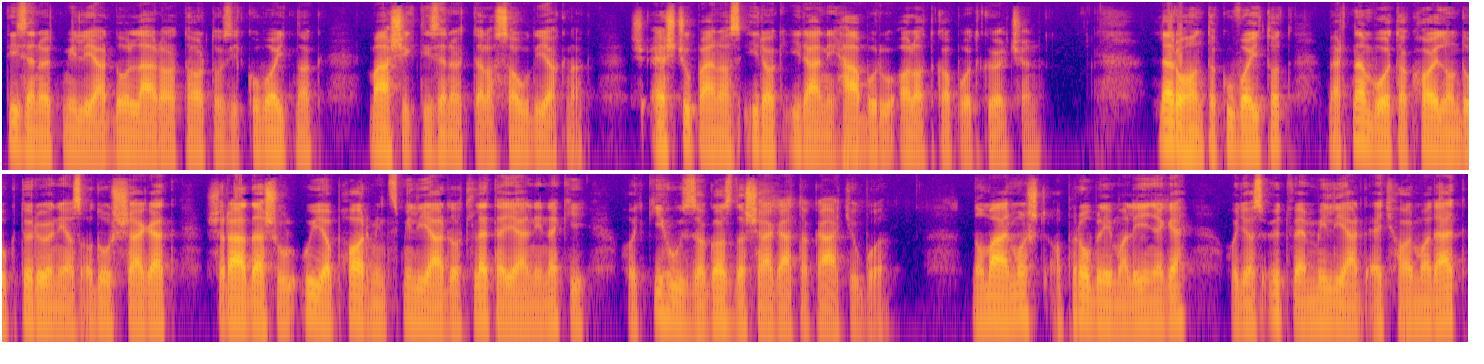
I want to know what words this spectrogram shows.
15 milliárd dollárral tartozik Kuwaitnak, másik 15-tel a szaudiaknak, és ez csupán az Irak-iráni háború alatt kapott kölcsön. Lerohant a kuvaitot, mert nem voltak hajlandók törölni az adósságát, s ráadásul újabb 30 milliárdot letejelni neki, hogy kihúzza gazdaságát a kátyúból. No már most a probléma lényege, hogy az 50 milliárd egyharmadát,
